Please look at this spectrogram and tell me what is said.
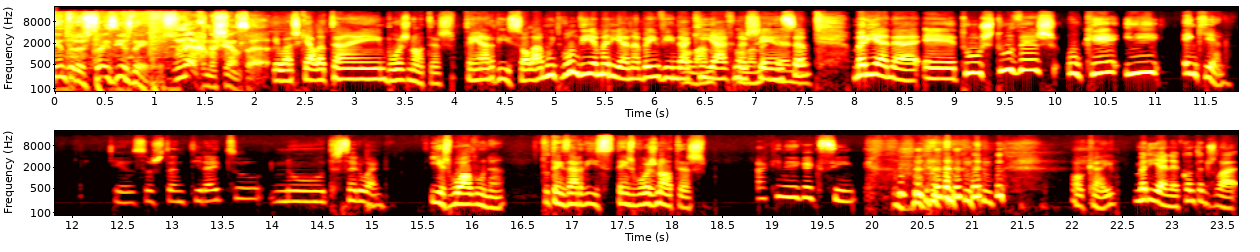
entre as 6 e as 10. Na Renascença. Eu acho que ela tem boas notas, tem ar disso. Olá, muito bom dia, Mariana, bem-vinda Olá, aqui à olá, Renascença. Mariana, eh, tu estudas o quê e em que ano? Eu sou estudante de Direito no terceiro ano. E és boa aluna? Tu tens ar disso, tens boas notas. Há quem diga que sim. Ok. Mariana, conta-nos lá,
